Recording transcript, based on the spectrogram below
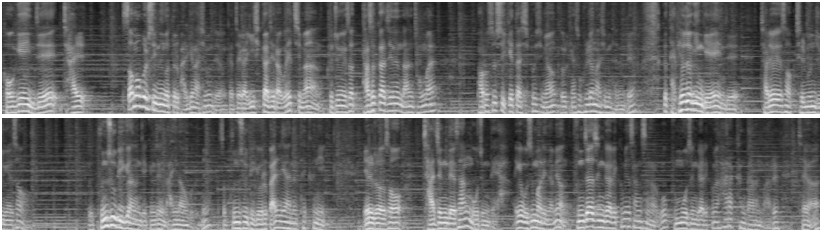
거기에 이제 잘 써먹을 수 있는 것들을 발견하시면 돼요. 그러니까 제가 20가지라고 했지만 그 중에서 다섯 가지는 나는 정말 바로 쓸 수 있겠다 싶으시면 그걸 계속 훈련하시면 되는데요. 그 대표적인 게 이제 자료 해석 질문 중에서 그 분수 비교하는 게 굉장히 많이 나오거든요. 그래서 분수 비교를 빨리 하는 테크닉. 예를 들어서 자증 대상, 모증 대하. 이게 무슨 말이냐면 분자 증가율이 크면 상승하고 분모 증가율이 크면 하락한다는 말을 제가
